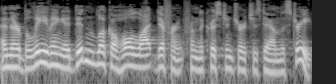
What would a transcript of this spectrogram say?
and their believing. It didn't look a whole lot different from the Christian churches down the street.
